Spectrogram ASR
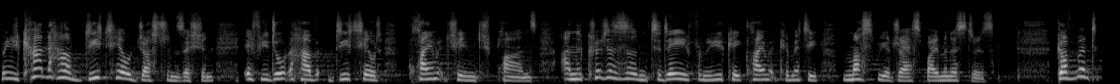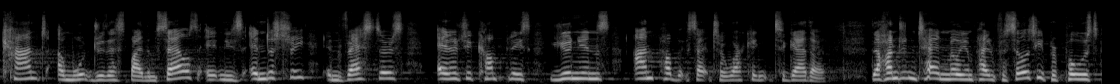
But you can't have detailed just transition if you don't have detailed climate change plans. And the criticism today from the UK Climate Committee must be addressed by ministers. Government can't and won't do this by themselves. It needs industry, investors, energy companies, unions and public sector working together. The £110 million facility proposed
